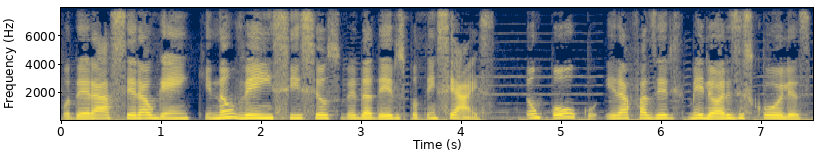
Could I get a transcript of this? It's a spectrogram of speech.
poderá ser alguém que não vê em si seus verdadeiros potenciais. Tampouco irá fazer melhores escolhas,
